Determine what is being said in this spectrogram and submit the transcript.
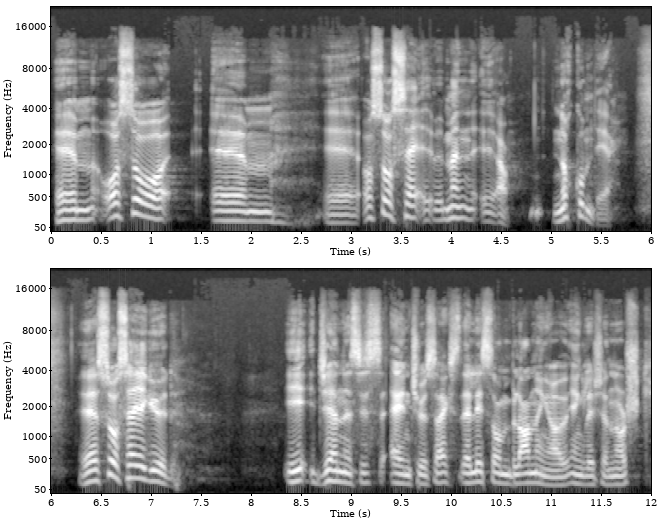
Um, og så, um, eh, og så Men ja, nok om det. Eh, så sier Gud i Genesis 1.26 Det er litt sånn blanding av engelsk og norsk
